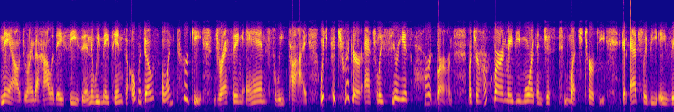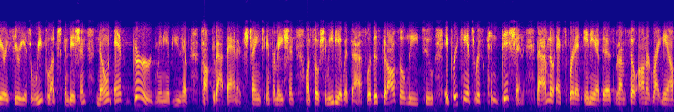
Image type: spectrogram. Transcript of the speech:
Now, during the holiday season, we may tend to overdose on turkey, dressing, and sweet pie, which could trigger actually serious heartburn. But your heartburn may be more than just too much turkey. It could actually be a very serious reflux condition known as GERD. Many of you have talked about that and exchanged information on social media with us. Well, this could also lead to a precancerous condition. Now, I'm no expert at any of this, but I'm so honored right now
